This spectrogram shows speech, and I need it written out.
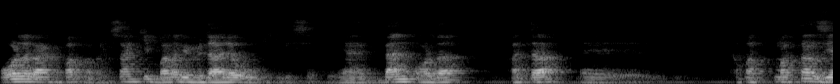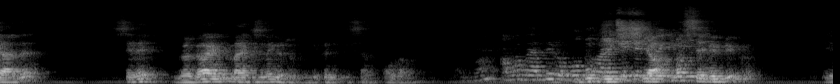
orada ben kapatmadım. Sanki bana bir müdahale oldu gibi hissettim. Yani ben orada hatta e, kapatmaktan ziyade seni Gaga'yı merkezine götürdüm dikkat ettiysen oradan. Tamam ama ben bir robot Bu geçiş yapma gibi sebebim e,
